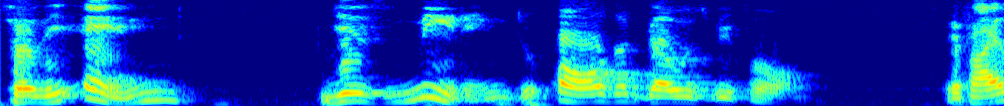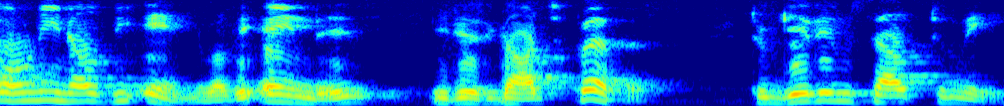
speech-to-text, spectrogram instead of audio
So the end gives meaning to all that goes before. If I only know the end, well, the end is, it is God's purpose to give himself to me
